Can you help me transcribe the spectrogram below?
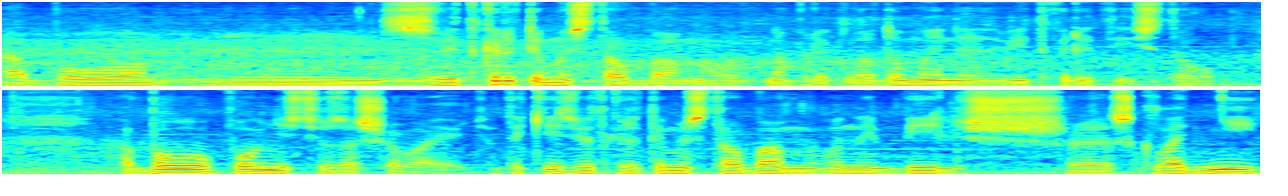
або з відкритими стовбами. От, наприклад, у мене відкритий стовп або повністю зашивають. Такі з відкритими стовбами вони більш е, складні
